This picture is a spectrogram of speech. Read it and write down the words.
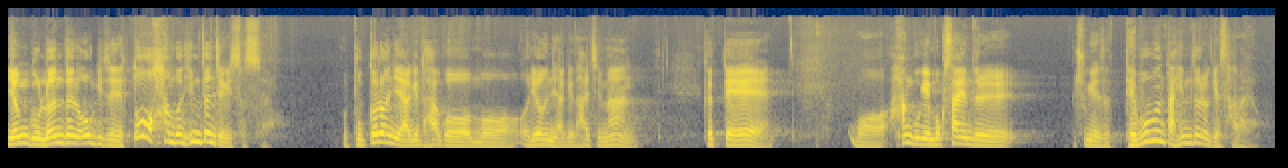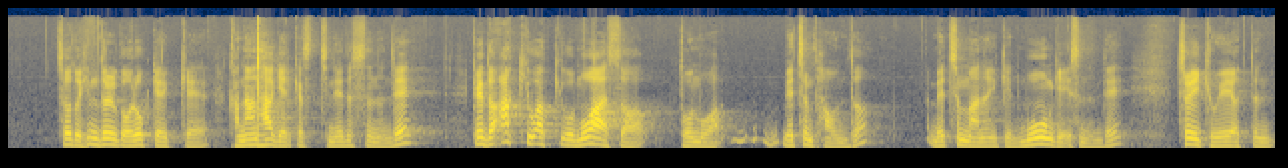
영국 런던 오기 전에 또 한 번 힘든 적이 있었어요. 뭐 부끄러운 이야기도 하고 뭐 어려운 이야기도 하지만 그때 뭐 한국의 목사님들 중에서 대부분 다 힘들게 살아요. 저도 힘들고 어렵게 이렇게 가난하게 이렇게 지내었었는데 그래도 아끼고 아끼고 모아서 돈뭐 몇천 파운드, 몇천만 원 이렇게 모은 게 있었는데 저희 교회 어떤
